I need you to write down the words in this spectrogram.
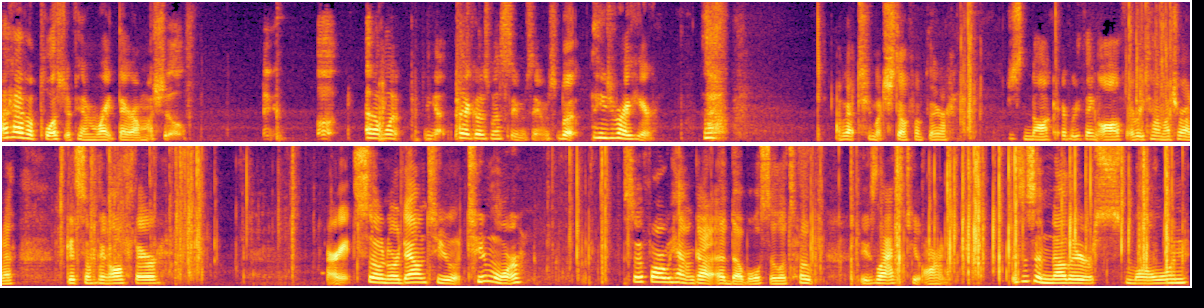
I have a plush of him right there on my shelf. I don't want. Yeah, there goes my Tsum Tsums, but he's right here. I've got too much stuff up there. Just knock everything off every time I try to get something off there. Alright, so we're down to two more. So far we haven't got a double, so let's hope these last two aren't. This is another small one.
